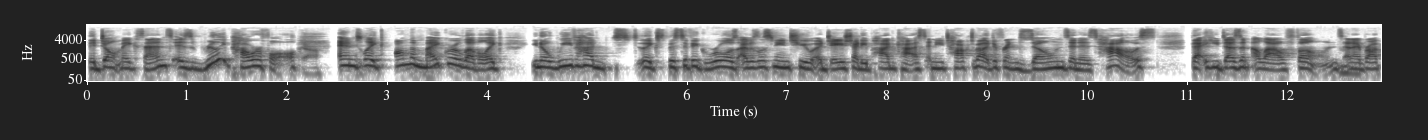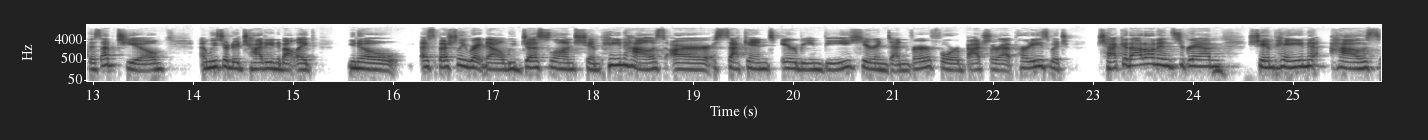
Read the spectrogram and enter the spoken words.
that don't make sense is really powerful. Yeah. And like on the micro level, like, you know, we've had like specific rules. I was listening to a Jay Shetty podcast and he talked about different zones in his house that he doesn't allow phones. And I mm-hmm. brought this up to you and we started chatting about like, you know, especially right now, we just launched Champagne House, our second Airbnb here in Denver for bachelorette parties, which check it out on Instagram, Champagne House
